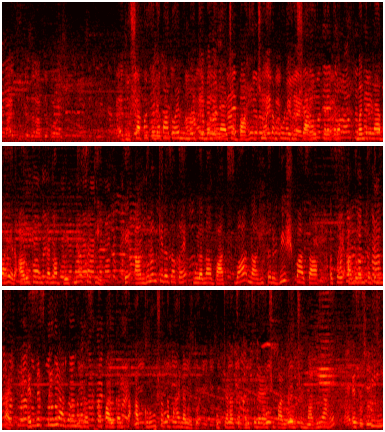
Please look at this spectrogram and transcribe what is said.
काय चूक आहे सर आमच्या पोरांची? काय दृश्य आपण सध्या पाहतोय मुंबईतील मंत्रालयाच्या बाहेरची संपूर्ण दृश्य आहेत. खरं तर मंत्रालयाबाहेर आरोग्य मंत्र्यांना भेटण्यासाठी हे आंदोलन केलं जात आहे मुलांना वाचवा नाही तर विष पाजा असं हे आंदोलन करते म्हणतात एस एस पी ही आजारानं ग्रस्त पालकांचा आक्रोश आता पाहायला मिळतोय. उपचाराचा खर्च देण्याची पालकांची मागणी आहे. एस एस पी ही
